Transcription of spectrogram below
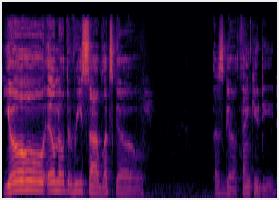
Yo, Ilno the resub. Let's go. Let's go. Thank you, Deed.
